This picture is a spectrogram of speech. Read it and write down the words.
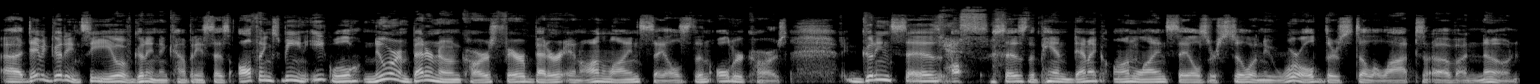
Uh, David Gooding, CEO of Gooding and Company, says all things being equal, newer and better known cars fare better in online sales than older cars. Gooding says yes. uh, says the pandemic online sales are still a new world. There's still a lot of unknown.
